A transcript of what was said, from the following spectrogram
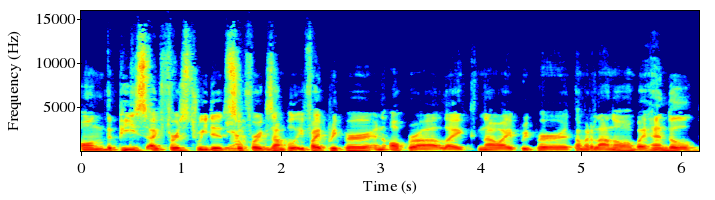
on the piece. I first read it. So, for example, if I prepare an opera, like now I prepare Tamerlano by Handel,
